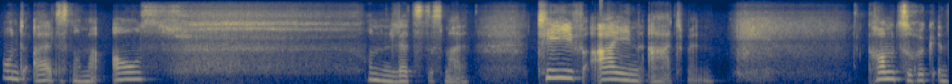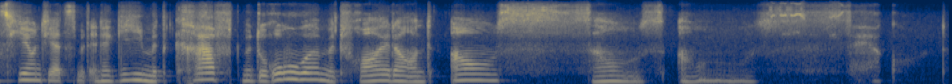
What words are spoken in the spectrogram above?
Und altes nochmal aus. Und ein letztes Mal tief einatmen. Komm zurück ins Hier und Jetzt mit Energie, mit Kraft, mit Ruhe, mit Freude und aus, aus, aus. Sehr gut.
